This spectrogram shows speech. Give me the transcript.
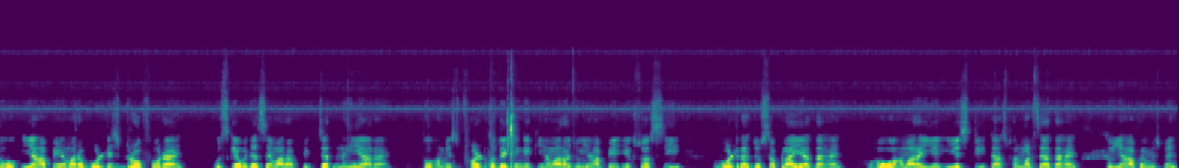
तो यहाँ पे हमारा वोल्टेज ड्रॉप हो रहा है, उसके वजह से हमारा पिक्चर नहीं आ रहा है। तो हम इस फॉल्ट को देखेंगे कि हमारा जो यहाँ पे 180 वोल्ट का जो सप्लाई आता है वह वो हमारा ये ई e ट्रांसफार्मर से आता है। तो यहाँ पे हम इसमें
